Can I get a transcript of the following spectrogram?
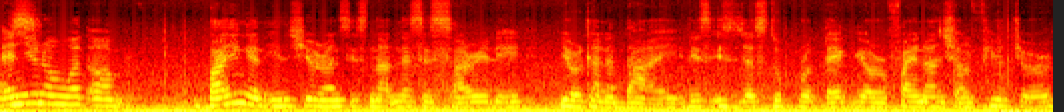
And you know what um buying an insurance is not necessarily you're gonna die. This is just to protect your financial future.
